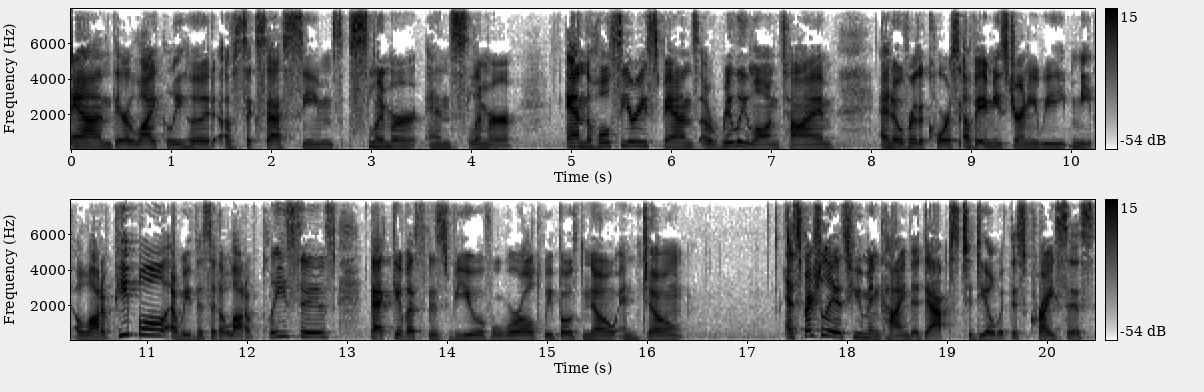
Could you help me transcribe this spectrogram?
and their likelihood of success seems slimmer and slimmer. And the whole series spans a really long time. And over the course of Amy's journey, we meet a lot of people and we visit a lot of places that give us this view of a world we both know and don't especially as humankind adapts to deal with this crisis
